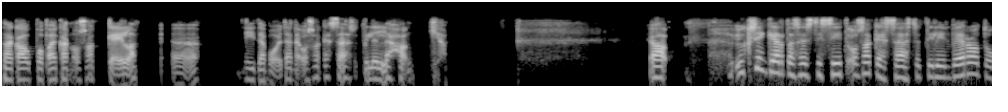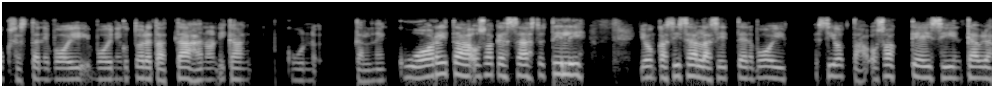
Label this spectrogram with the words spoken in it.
tai kauppapaikan osakkeilla niitä voi tänne osakesäästötilille hankkia. Ja yksinkertaisesti siitä osakesäästötilin verotuksesta niin voi, voi niin kuin todeta, että tämähän on ikään kuin tällainen kuori, tämä osakesäästötili, jonka sisällä sitten voi sijoittaa osakkeisiin, käydä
